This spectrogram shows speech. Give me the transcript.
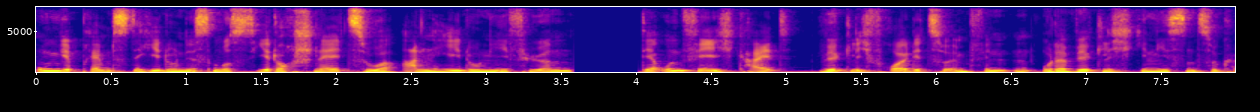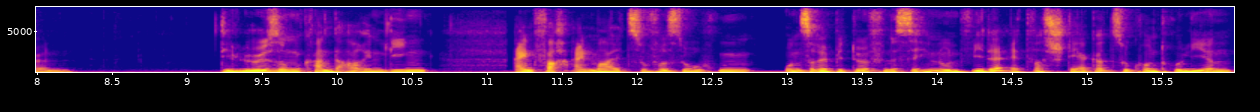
ungebremste Hedonismus jedoch schnell zur Anhedonie führen, der Unfähigkeit, wirklich Freude zu empfinden oder wirklich genießen zu können. Die Lösung kann darin liegen, einfach einmal zu versuchen, unsere Bedürfnisse hin und wieder etwas stärker zu kontrollieren,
